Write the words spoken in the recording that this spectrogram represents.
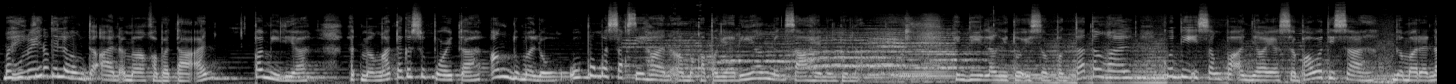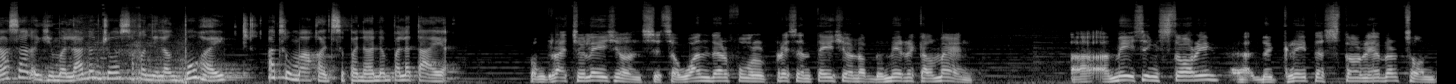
kasama. Mahigit dalawang daan ang mga kabataan, pamilya at mga taga-suporta ang dumalo upang masaksihan ang makapangyarihang mensahe ng dula. Hindi lang ito isang pagtatanghal, kundi isang paanyaya sa bawat isa na maranasan ang himala ng Diyos sa kanilang buhay at lumakad sa pananampalataya. Congratulations! It's a wonderful presentation of the Miracle Man. Uh, amazing story, uh, the greatest story ever told.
